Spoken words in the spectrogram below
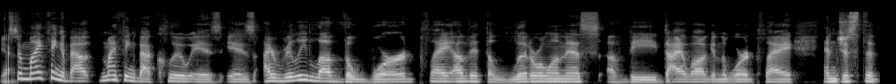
Yeah. So my thing about my thing about Clue is is I really love the wordplay of it, the literalness of the dialogue and the wordplay, and just the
